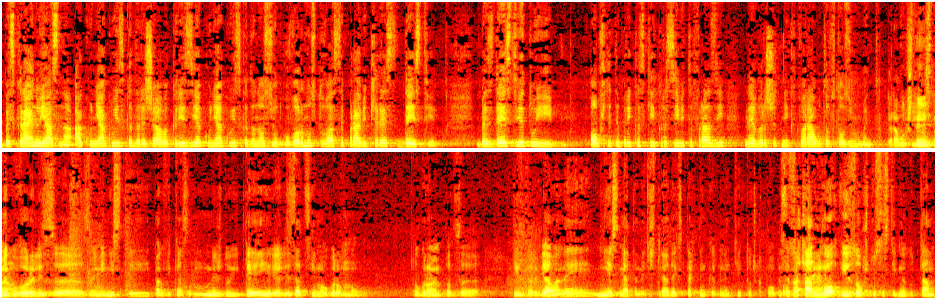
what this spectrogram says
безкрайно ясна. Ако някой иска да решава кризи, ако някой иска да носи отговорност, това се прави чрез действие. Бездействието и общите приказки и красивите фрази не вършат никаква работа в този момент. Въобще не сме говорили за, за министри и пак ви казвам, между идея и реализация има огромно, огромен път за извървяване. Ние смятаме, че трябва да е експертен кабинет и точка по въпроса, ако изобщо се стигне до там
